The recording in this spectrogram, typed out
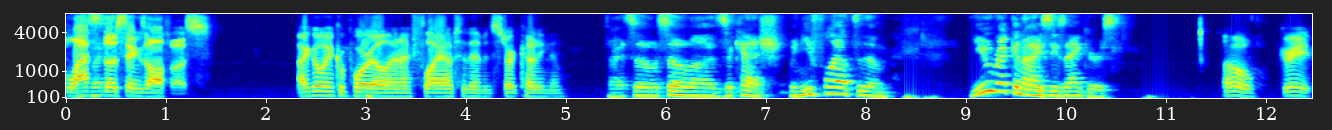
Blast What? those things off us. I go incorporeal and I fly out to them and start cutting them. All right, so so uh, Zakesh, when you fly up to them, you recognize these anchors. Oh, great.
